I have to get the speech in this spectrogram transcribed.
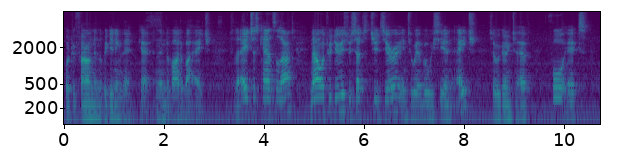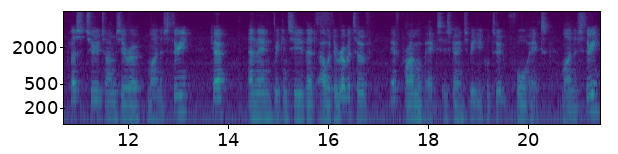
what we found in the beginning there. Okay, and then divided by h. So the h is cancelled out. Now what we do is we substitute 0 into wherever we see an h. So we're going to have 4x plus 2 times 0 minus 3. Okay, and then we can see that our derivative f prime of x is going to be equal to 4x minus 3.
